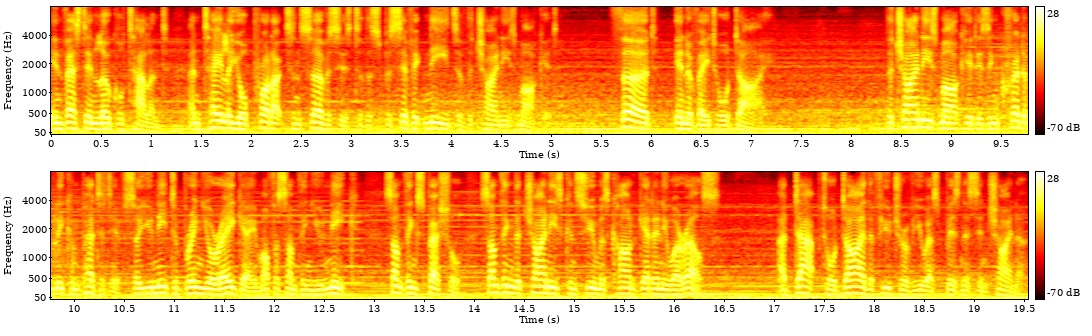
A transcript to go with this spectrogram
invest in local talent, and tailor your products and services to the specific needs of the Chinese market. Third, innovate or die. The Chinese market is incredibly competitive, so you need to bring your A game, offer something unique, something special, something that Chinese consumers can't get anywhere else adapt or die the future of US business in China.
